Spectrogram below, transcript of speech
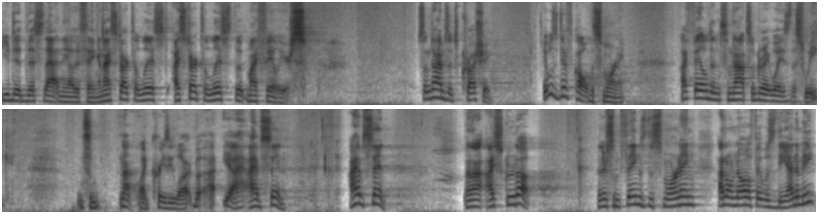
you did this, that, and the other thing. And I start to list, I start to list the, my failures. Sometimes it's crushing. It was difficult this morning. I failed in some not so great ways this week. In some not like crazy large, but I, yeah, I have sin. I have sin. And I, I screwed up. And there's some things this morning, I don't know if it was the enemy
